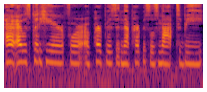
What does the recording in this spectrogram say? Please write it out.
I, I was put here for a purpose, and that purpose was not to be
